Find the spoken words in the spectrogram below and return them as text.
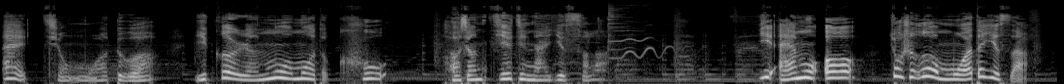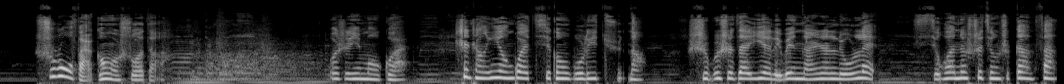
爱情摩德，一个人默默的哭，好像接近那意思了。emo 就是恶魔的意思，输入法跟我说的。我是 emo 怪，擅长阴阳怪气跟无理取闹。是不是在夜里为男人流泪？喜欢的事情是干饭。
